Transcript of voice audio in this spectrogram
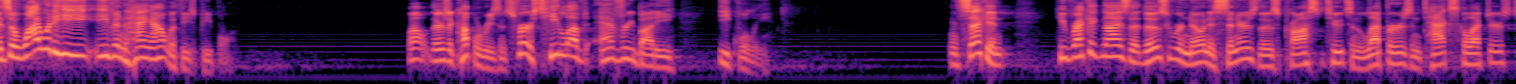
And so, why would he even hang out with these people? Well, there's a couple reasons. First, he loved everybody equally. And second, he recognized that those who were known as sinners, those prostitutes and lepers and tax collectors,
